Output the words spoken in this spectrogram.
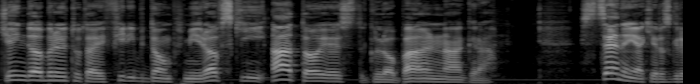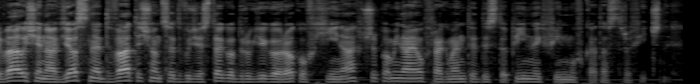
Dzień dobry, tutaj Filip Dąb-Mirowski, a to jest globalna gra. Sceny, jakie rozgrywały się na wiosnę 2022 roku w Chinach, przypominają fragmenty dystopijnych filmów katastroficznych.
